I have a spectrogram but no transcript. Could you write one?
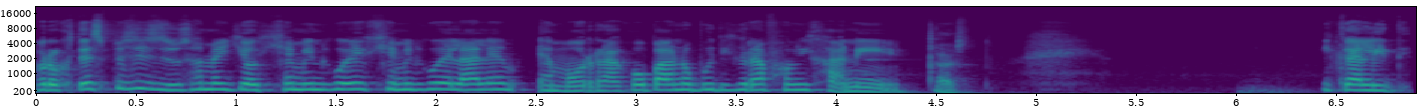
προχτές που συζητούσαμε για ο Χέμινγκουέι, ο Χέμινγκουέι λέει εμορραγώ πάνω από τη γραφομηχανή. Άστο. Η καλή,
